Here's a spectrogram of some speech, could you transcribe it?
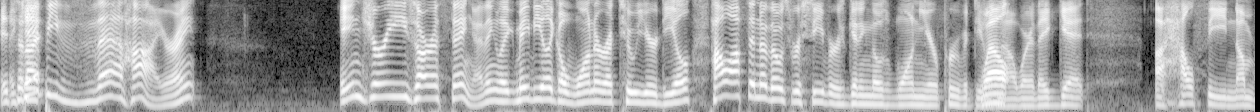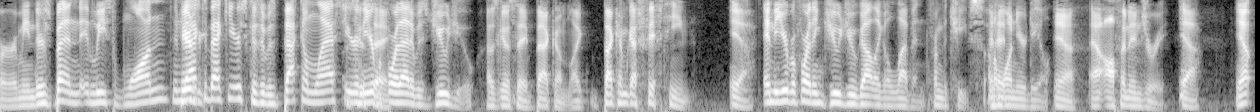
It's it can't I- be that high, right? Injuries are a thing. I think like maybe like a one or a two year deal. How often are those receivers getting those one year prove it deals well, now where they get a healthy number. I mean, there's been at least one in back to back years because it was Beckham last year, and the year say, before that it was Juju. I was going to say Beckham. Like Beckham got 15. Yeah, and the year before I think Juju got like 11 from the Chiefs on and a one year deal. Yeah, uh, off an injury. Yeah. Yep.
